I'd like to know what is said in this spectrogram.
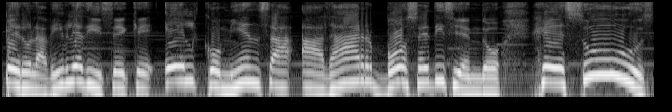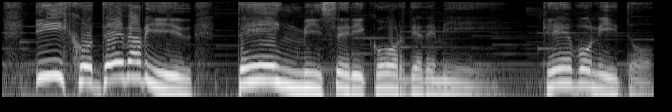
pero la Biblia dice que él comienza a dar voces diciendo, Jesús, hijo de David, ten misericordia de mí. Qué bonito.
